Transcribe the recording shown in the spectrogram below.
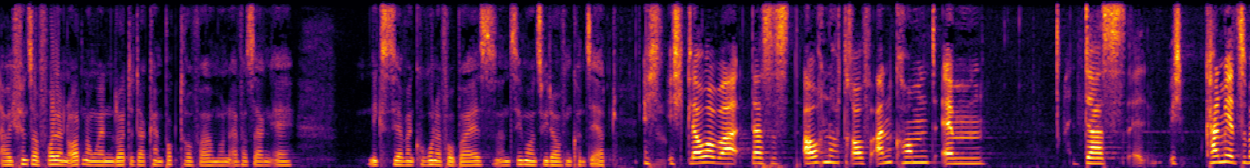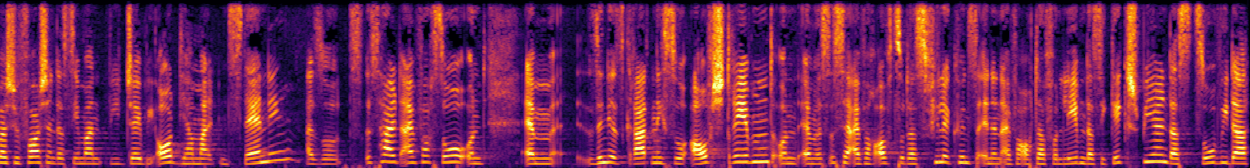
Aber ich finde es auch voll in Ordnung, wenn Leute da keinen Bock drauf haben und einfach sagen, ey, nächstes Jahr, wenn Corona vorbei ist, dann sehen wir uns wieder auf dem Konzert. Ich, ich glaube aber, dass es auch noch drauf ankommt, ähm, dass äh, ich kann mir jetzt zum Beispiel vorstellen, dass jemand wie JBO, die haben halt ein Standing, also das ist halt einfach so und ähm, sind jetzt gerade nicht so aufstrebend und ähm, es ist ja einfach oft so, dass viele KünstlerInnen einfach auch davon leben, dass sie Gigs spielen, dass so wieder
